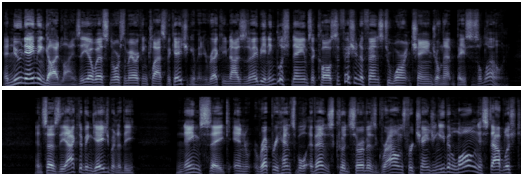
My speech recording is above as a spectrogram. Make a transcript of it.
And new naming guidelines, the EOS North American Classification Committee recognizes there may be English names that cause sufficient offense to warrant change on that basis alone, and says the active engagement of the namesake in reprehensible events could serve as grounds for changing even long established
